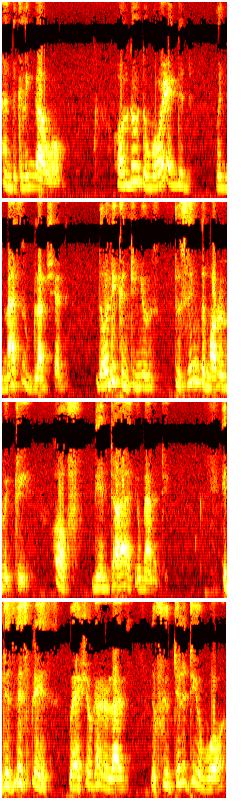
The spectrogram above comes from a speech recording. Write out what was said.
and the Kalinga War. Although the war ended with massive bloodshed, Dhauli continues to sing the moral victory of the entire humanity. It is this place where Ashoka realized the futility of war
